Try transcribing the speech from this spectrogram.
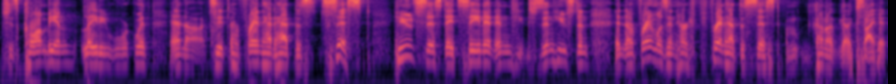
She's a Colombian lady we work with, and uh, she, her friend had had this cyst, huge cyst. They'd seen it, and she's in Houston, and her friend was in. Her friend had the cyst. I'm kind of excited,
